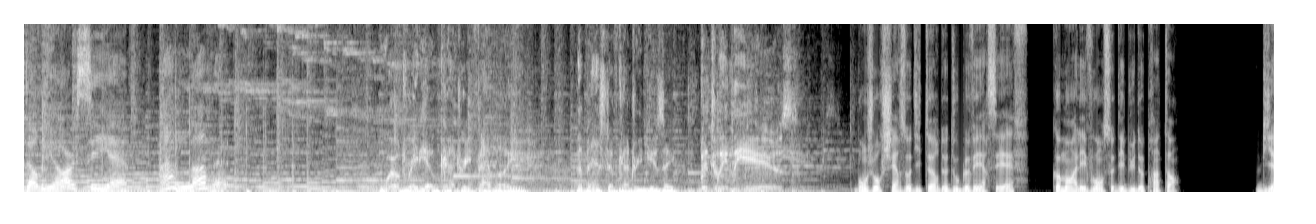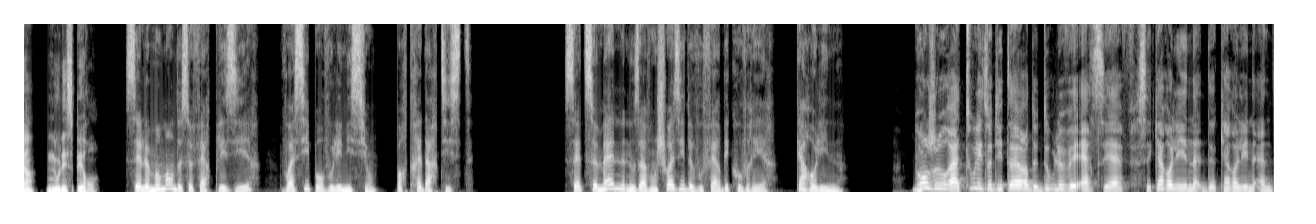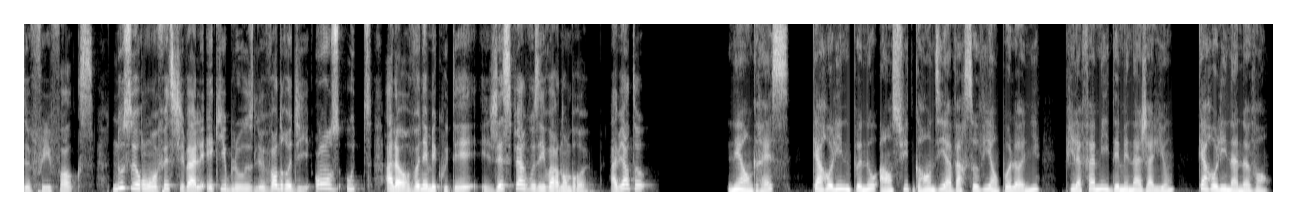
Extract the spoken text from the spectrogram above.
WRCF. I love it. World Radio Country Family. The best of country music between the years. Bonjour chers auditeurs de WRCF, comment allez-vous en ce début de printemps? Bien, nous l'espérons. C'est le moment de se faire plaisir, voici pour vous l'émission, Portrait d'artiste. Cette semaine, nous avons choisi de vous faire découvrir Caroline. Bonjour à tous les auditeurs de WRCF, c'est Caroline de Caroline and the Free Folks. Nous serons au festival Equiblues le vendredi 11 août, alors venez m'écouter et j'espère vous y voir nombreux. À bientôt! Née en Grèce, Caroline Penaud a ensuite grandi à Varsovie en Pologne, puis la famille déménage à Lyon, Caroline a 9 ans.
